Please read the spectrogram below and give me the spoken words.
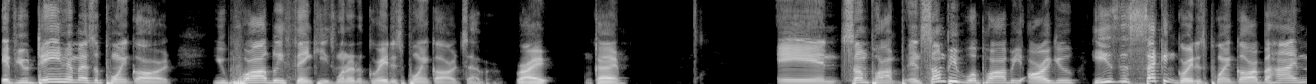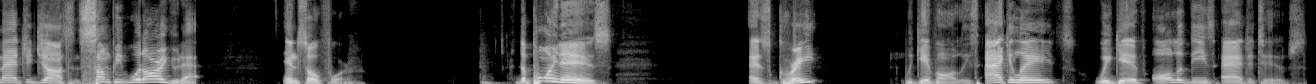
if you deem him as a point guard, you probably think he's one of the greatest point guards ever, right? Okay. And some pop and some people would probably argue he's the second greatest point guard behind Magic Johnson. Some people would argue that, and so forth. The point is, as great, we give all these accolades, we give all of these adjectives.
